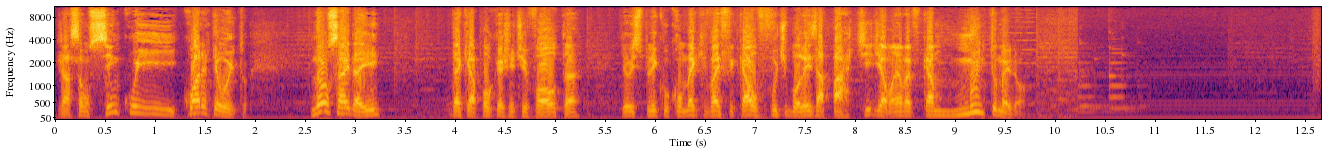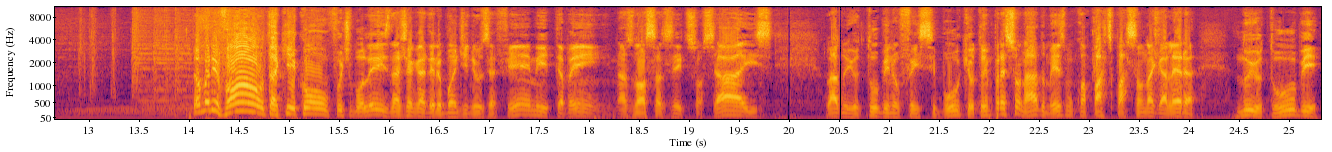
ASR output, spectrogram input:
Já são 5 e 48 Não sai daí. Daqui a pouco a gente volta e eu explico como é que vai ficar o futebolês a partir de amanhã. Vai ficar muito melhor. Estamos de volta aqui com o Futebolês na Jangadeiro Band News FM, também nas nossas redes sociais, lá no YouTube e no Facebook. Eu estou impressionado mesmo com a participação da galera no YouTube,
